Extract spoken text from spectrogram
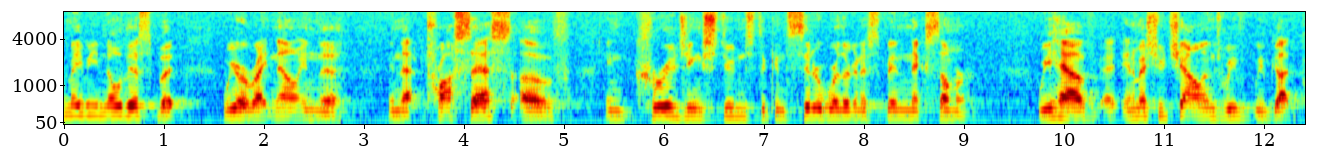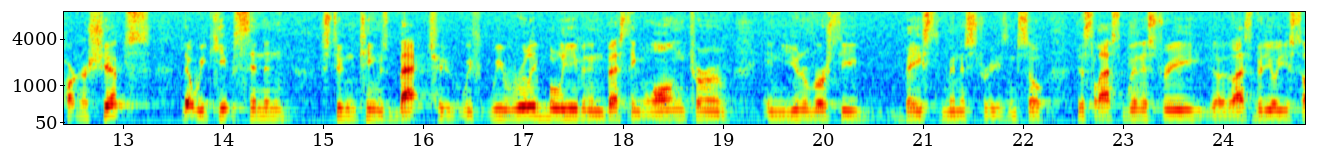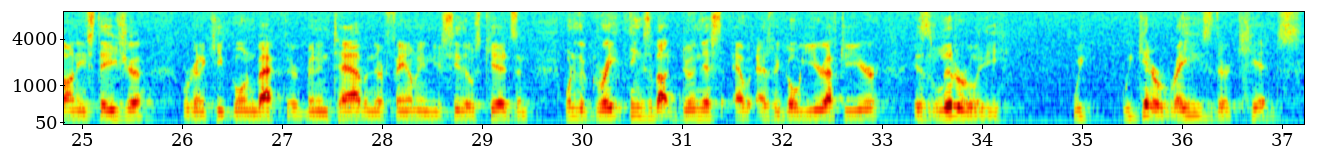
maybe know this, but we are right now in, the, in that process of encouraging students to consider where they're going to spend next summer. We have at NMSU Challenge, we've, we've got partnerships that we keep sending student teams back to. we we really believe in investing long term in university based ministries. And so, this last ministry, uh, the last video you saw in East Asia, we're going to keep going back there. Ben and Tab and their family, and you see those kids. And one of the great things about doing this as we go year after year is literally we, we get to raise their kids.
